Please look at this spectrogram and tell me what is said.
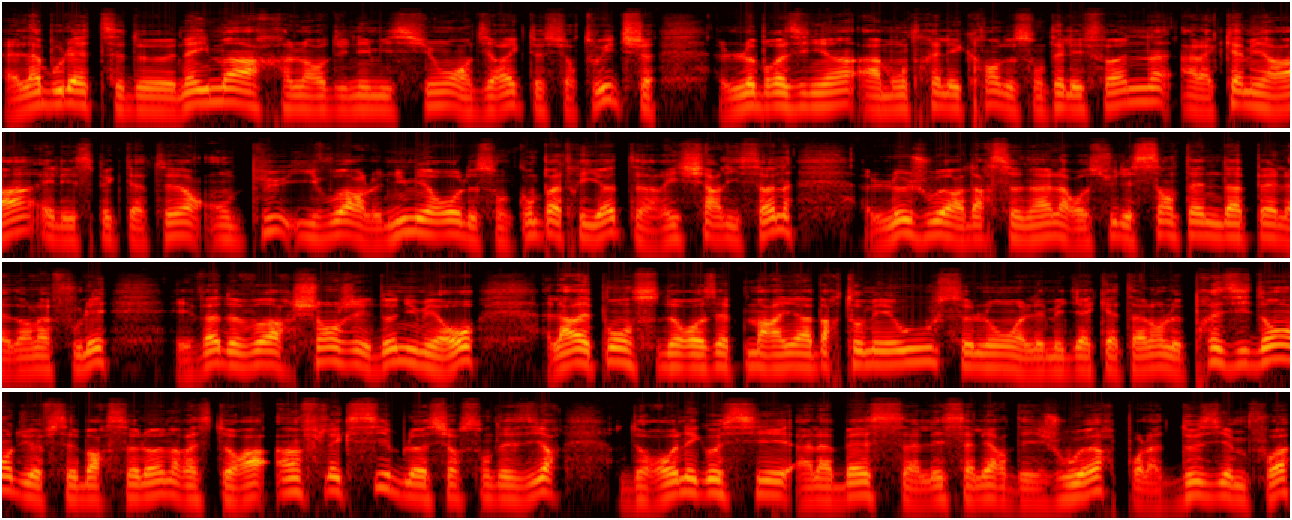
La boulette de Neymar lors d'une émission en direct sur Twitch, le Brésilien a montré l'écran de son téléphone à la caméra et les spectateurs ont pu y voir le numéro de son compatriote Richard Lisson. Le joueur d'Arsenal a reçu des centaines d'appels dans la foulée et va devoir changer de numéro. La réponse de Josep Maria Bartomeu, selon les médias catalans, le président du FC Barcelone restera inflexible sur son désir de renégocier à la baisse les salaires des joueurs pour la deuxième fois.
